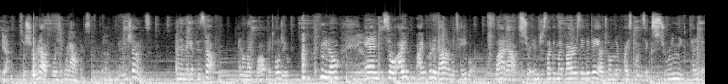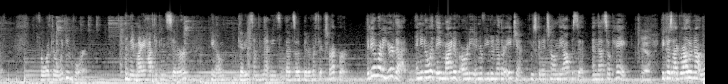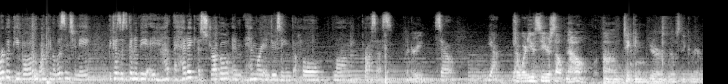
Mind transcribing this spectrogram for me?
Yeah. So sure enough, what, what happens? They don't get any showings, and then they get pissed off, and I'm like, well, I told you, you know. Yeah. And so I I put it out on the table, flat out, straight. And just like with my buyers the other day, I told them their price point's extremely competitive for what they're looking for, and they might have to consider, you know, getting something that needs that's a bit of a fixer upper. They didn't want to hear that, and you know what? They might have already interviewed another agent who's going to tell them the opposite, and that's okay Yeah. because I'd rather not work with people who aren't going to listen to me because it's going to be a, a headache, a struggle, and hemorrhoid inducing the whole long process. Agreed. So, yeah. yeah. So where do you see yourself now, um, taking your real estate career?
